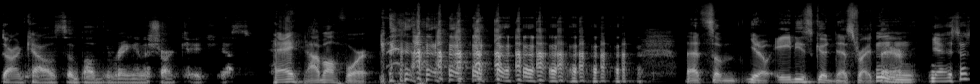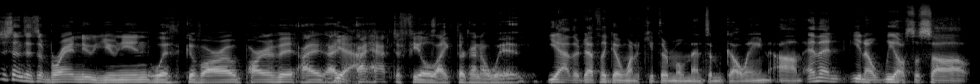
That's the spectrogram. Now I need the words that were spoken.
Don Callis above the ring in a shark cage. Yes. Hey, I'm all for it. That's some, you know, 80s goodness right there. Mhm. Yeah, especially since it's a brand new union with Guevara part of it. I I, Yeah. I have to feel like they're gonna win. Yeah, they're definitely going to want to keep their momentum going. Um, and then, you know, we also saw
